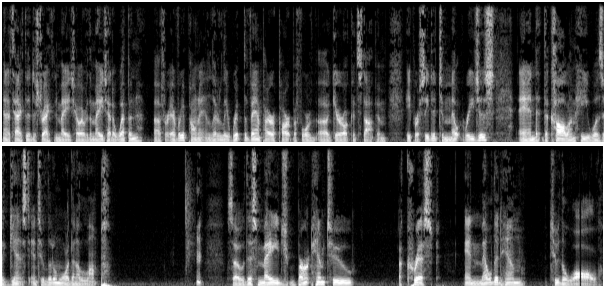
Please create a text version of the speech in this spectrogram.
and attacked the distracted mage. However, the mage had a weapon uh, for every opponent and literally ripped the vampire apart before uh, Geralt could stop him. He proceeded to melt Regis and the column he was against into little more than a lump. Hmm. So this mage burnt him to a crisp and melded him to the wall.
